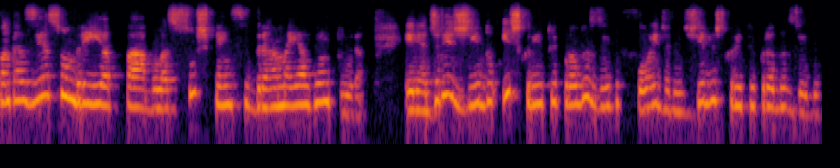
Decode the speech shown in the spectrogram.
fantasia sombria, fábula, suspense, drama e aventura. Ele é dirigido, escrito e produzido, foi dirigido, escrito e produzido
